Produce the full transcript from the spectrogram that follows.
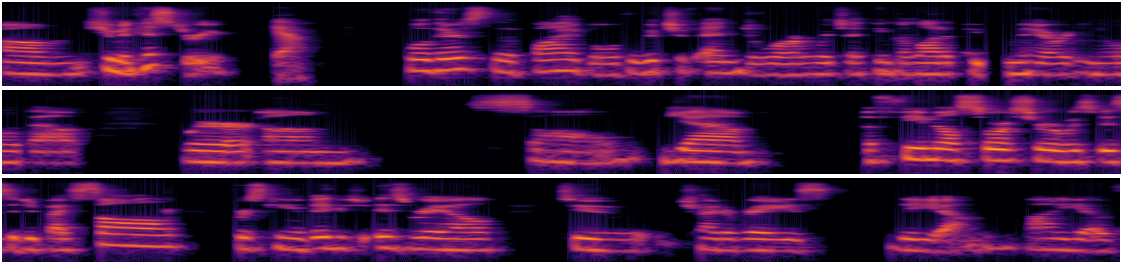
um, human history. Yeah. Well, there's the Bible, The Witch of Endor, which I think a lot of people may already know about, where um, Saul, yeah, a female sorcerer was visited by Saul, first king of Israel, to try to raise the um, body of.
